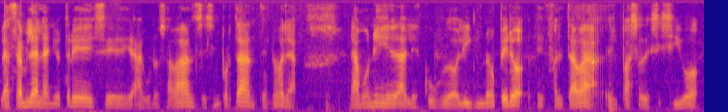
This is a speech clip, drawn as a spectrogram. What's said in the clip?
la asamblea del año 13, algunos avances importantes, ¿no? la, la moneda, el escudo, el himno, pero eh, faltaba el paso decisivo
